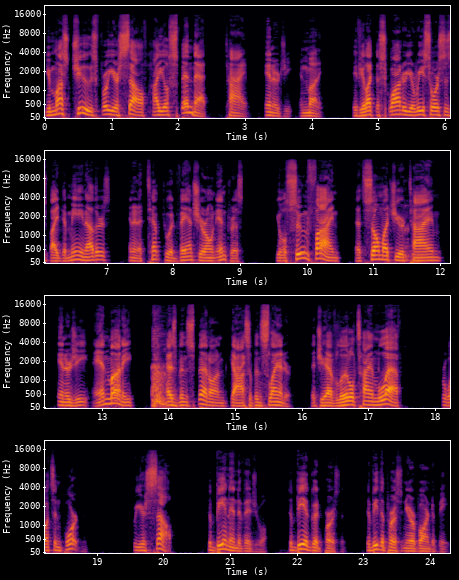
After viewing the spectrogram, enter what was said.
You must choose for yourself how you'll spend that time, energy, and money. If you like to squander your resources by demeaning others in an attempt to advance your own interest, you will soon find that so much of your time, energy, and money has been spent on gossip and slander that you have little time left for what's important for yourself, to be an individual, to be a good person, to be the person you were born to be.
